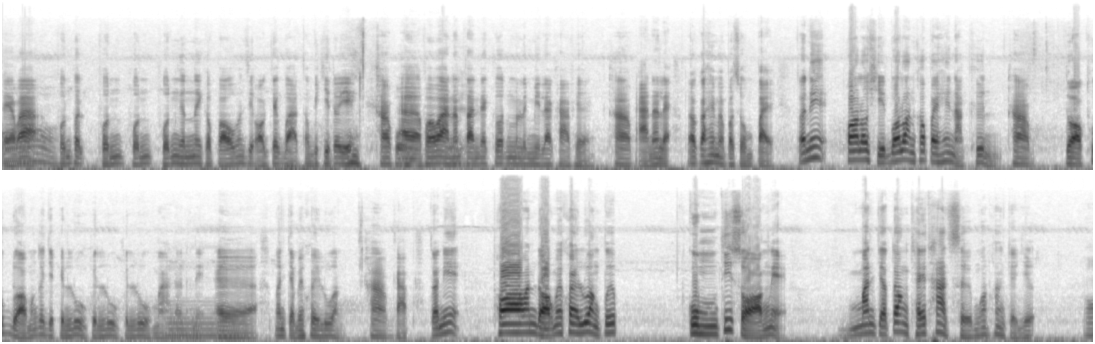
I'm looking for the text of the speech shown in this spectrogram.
แต่ว่าผลผลผลผลผลเงินในกระเป๋ามันจะออกจากบาทต้องไปคิดเอาเองครับผมอ่าเพราะว่าน้ำตาลแลคโตสมันเลยมีราคาแพงครับอ่านั่นแหละเราก็ให้มาผสมไป ตอนนี้พอเราฉีดบอลลอนเข้าไปให้หนักขึ้นครับ ดอกทุกดอกมันก็จะเป็นลูกเป็นลูกเป็นลูกมาแล้วอืมทีนี้เออมันจะไม่ค่อยร่วงครับครับ ตอนนี้พอมันดอกไม่ค่อยร่วงปุ๊บกลุ่มที่สองเนี่ย มันจะต้องใช้ธาตุเสริมค่อนข้างจะเยอะอ๋อ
